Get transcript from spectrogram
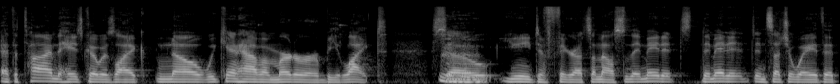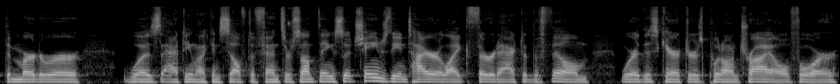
at the time, the Hays Code was like, no, we can't have a murderer be liked. So you need to figure out something else. So they made it. They made it in such a way that the murderer was acting like in self defense or something. So it changed the entire like third act of the film, where this character is put on trial for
